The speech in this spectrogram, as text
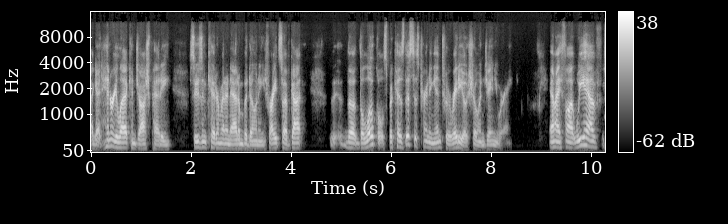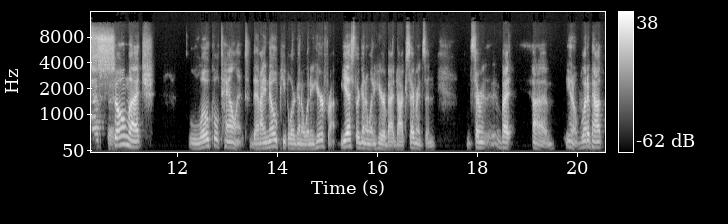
I got Henry Leck and Josh Petty, Susan Kitterman and Adam Bodoni, right? So I've got the, the locals because this is turning into a radio show in January. And I thought we have so much local talent that I know people are going to want to hear from. Yes, they're going to want to hear about Doc Severinsen, Sever- but um, you know, what about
